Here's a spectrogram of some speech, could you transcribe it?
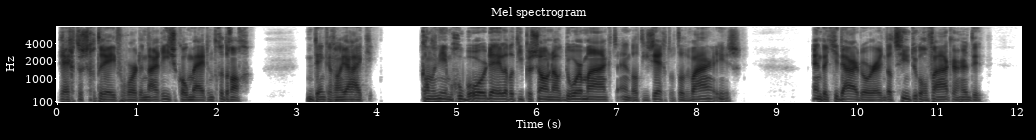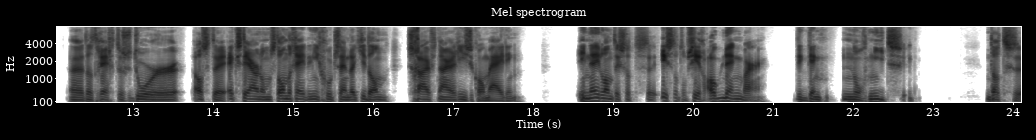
rechters gedreven worden naar risicomijdend gedrag. Denken van ja, ik kan het niet helemaal goed beoordelen wat die persoon nou doormaakt en wat hij zegt of dat waar is. En dat je daardoor, en dat zie je natuurlijk al vaker, de, uh, dat rechters door, als de externe omstandigheden niet goed zijn, dat je dan schuift naar risicomijding. In Nederland is dat, is dat op zich ook denkbaar. Ik denk nog niet dat uh,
